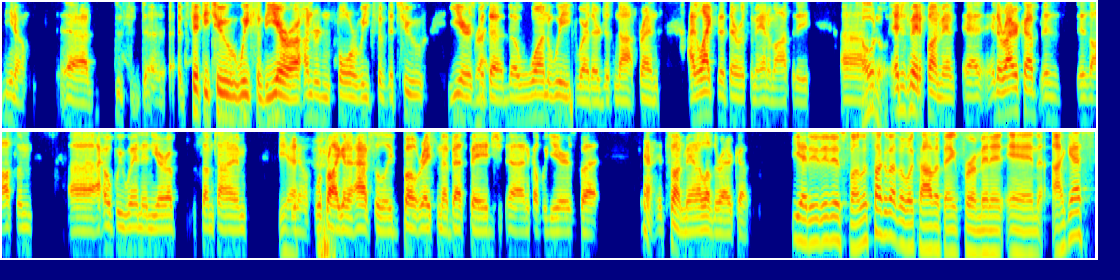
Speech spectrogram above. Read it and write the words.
you know, uh, uh, 52 weeks of the year or 104 weeks of the two years, Right. but the the one week where they're just not friends. I like that there was some animosity. Um, Totally. it just made it fun, man. Uh, the Ryder Cup is is awesome. Uh, I hope we win in Europe sometime Yeah. you know, we're probably gonna absolutely boat race them at Bethpage uh, in a couple years. But yeah, it's fun, man. I love the Ryder Cup. Yeah, dude, it is fun. Let's talk about the Lacava thing for a minute. And I guess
